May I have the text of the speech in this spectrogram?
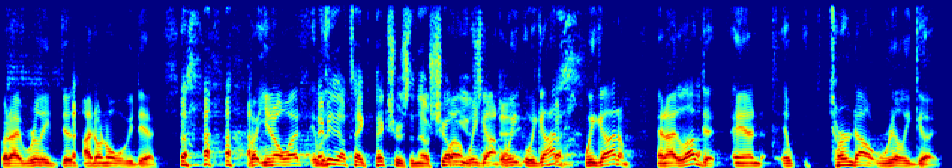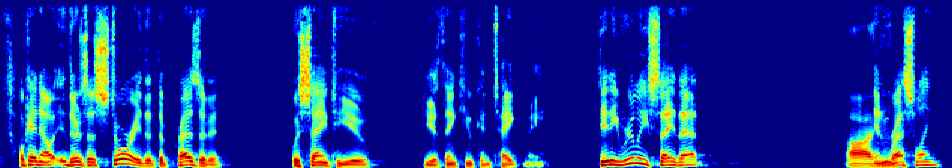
But I really did. I don't know what we did. But you know what? It Maybe they'll take pictures and they'll show well, you we got we, we got them. We got them, and I loved it, and it turned out really good. Okay, now there's a story that the president was saying to you, Do you think you can take me? Did he really say that Uh, in he, wrestling?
